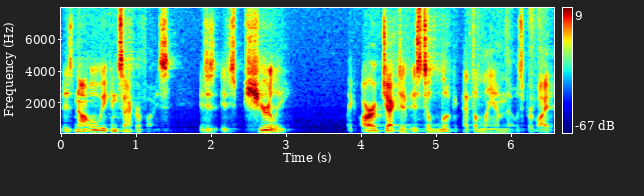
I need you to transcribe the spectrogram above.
it is not what we can sacrifice. It is, it is purely like our objective is to look at the lamb that was provided.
